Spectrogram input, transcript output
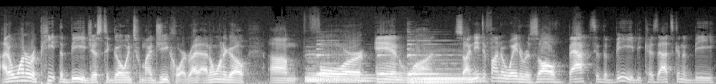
I don't want to repeat the B just to go into my G chord, right? I don't want to go um, four and one. So I need to find a way to resolve back to the B because that's going to be,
